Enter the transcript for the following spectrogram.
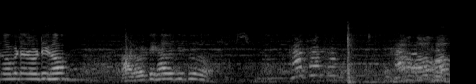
रोटी खाओ बेटा रोटी खाओ। हाँ रोटी खाओ जी तू। तो खा खा। खा खाओ खाओ खाओ।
